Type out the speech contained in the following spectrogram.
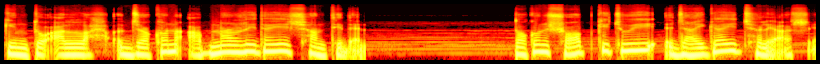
কিন্তু আল্লাহ যখন আপনার হৃদয়ে শান্তি দেন তখন সব কিছুই জায়গায় চলে আসে।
